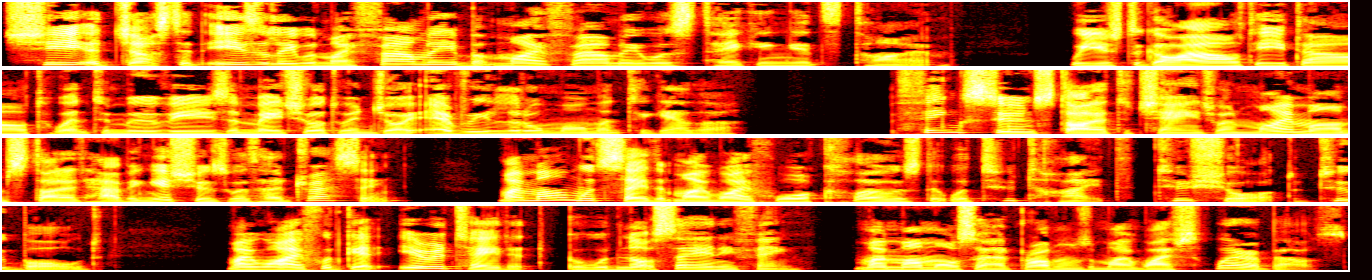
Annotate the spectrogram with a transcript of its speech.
She adjusted easily with my family, but my family was taking its time. We used to go out, eat out, went to movies, and made sure to enjoy every little moment together. Things soon started to change when my mom started having issues with her dressing. My mom would say that my wife wore clothes that were too tight, too short, too bold. My wife would get irritated but would not say anything. My mom also had problems with my wife's whereabouts.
